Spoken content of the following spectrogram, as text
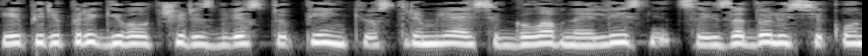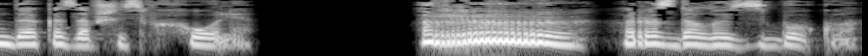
Я перепрыгивал через две ступеньки, устремляясь к главной лестнице и за долю секунды оказавшись в холле. «Ррррр!» — раздалось сбоку.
